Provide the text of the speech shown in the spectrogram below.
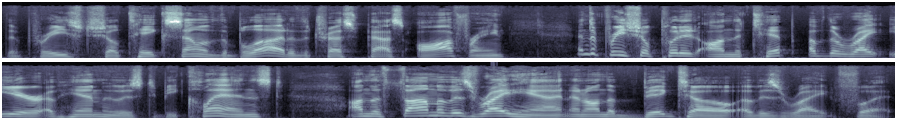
The priest shall take some of the blood of the trespass offering and the priest shall put it on the tip of the right ear of him who is to be cleansed, on the thumb of his right hand, and on the big toe of his right foot.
